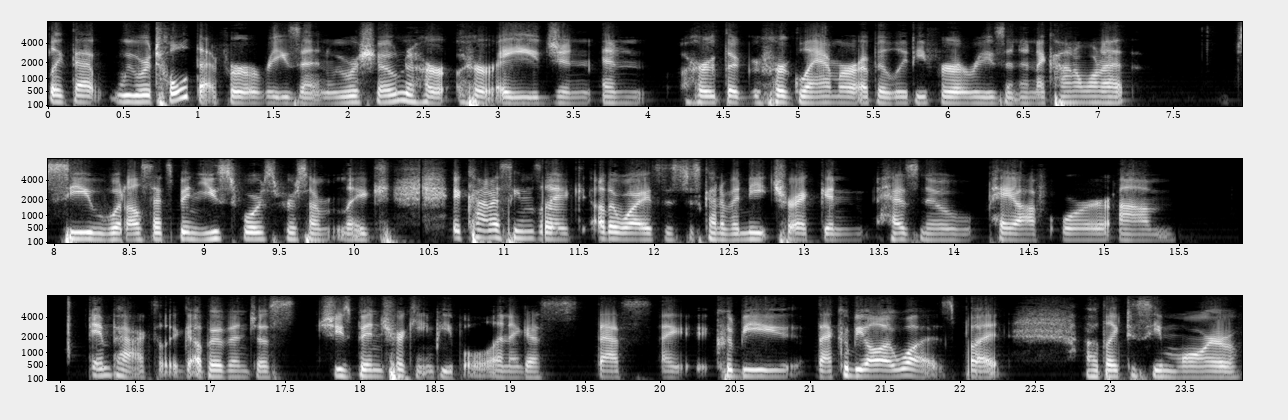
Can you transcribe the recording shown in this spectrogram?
like that we were told that for a reason. We were shown her her age and and her the her glamour ability for a reason, and I kind of want to see what else that's been used for for some like it kind of seems like otherwise it's just kind of a neat trick and has no payoff or um impact like other than just she's been tricking people. And i guess that's i it could be that could be all it was. But i would like to see more of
